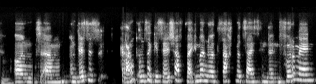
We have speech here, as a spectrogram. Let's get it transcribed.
Mhm. Und, ähm, und das ist krankt unsere Gesellschaft, weil immer nur gesagt wird, sei es in den Firmen,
